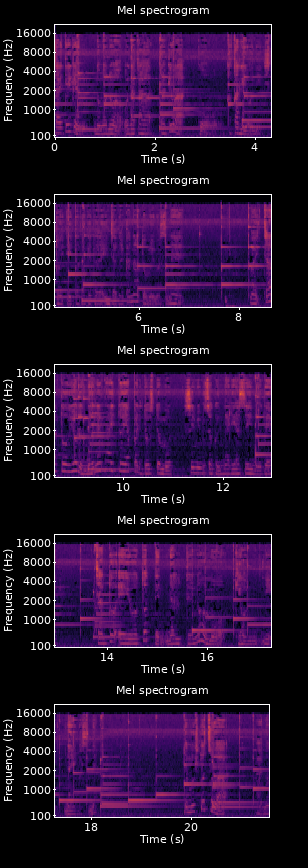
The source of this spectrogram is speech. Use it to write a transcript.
最低限のものはお腹だけはこうかかるようにしといていただけたらいいんじゃないかなと思いますね、まあ、ちゃんと夜寝れないとやっぱりどうしても睡眠不足になりやすいのでちゃんと栄養をとって寝るっていうのはもう基本になりますね。でもう一つはの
